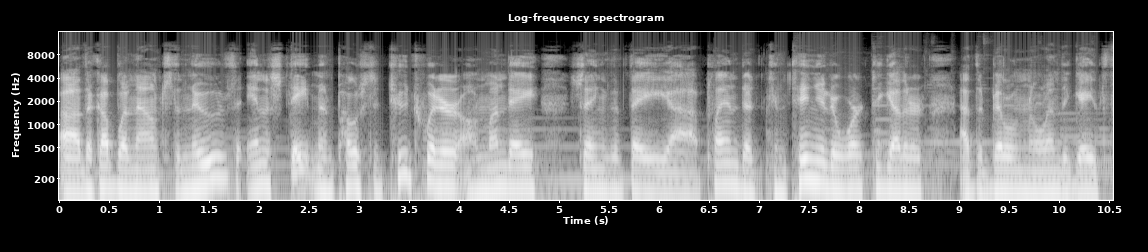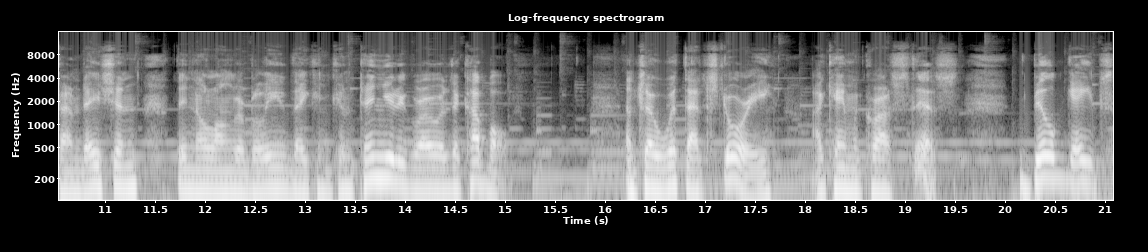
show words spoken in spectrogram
Uh, the couple announced the news in a statement posted to Twitter on Monday, saying that they uh, plan to continue to work together at the Bill and Melinda Gates Foundation. They no longer believe they can continue to grow as a couple. And so, with that story, I came across this. Bill Gates'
